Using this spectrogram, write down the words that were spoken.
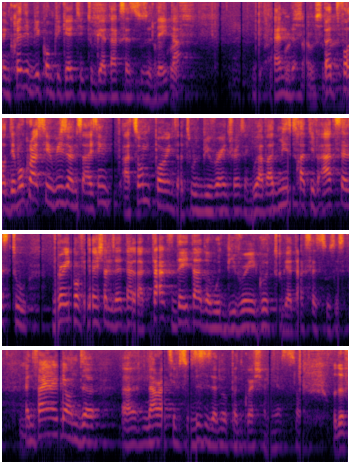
incredibly complicated to get access to the data. And, but for democracy reasons, I think at some point that would be very interesting. We have administrative access to very confidential data like tax data that would be very good to get access to this. Mm. And finally, on the uh, narrative, so this is an open question, yes. So. Well, the,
